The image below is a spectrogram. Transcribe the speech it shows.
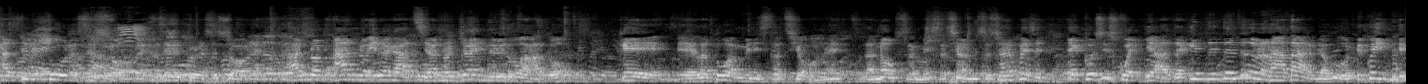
Addirittura assessore, addirittura assessore hanno, hanno, i ragazzi hanno già individuato che eh, la tua amministrazione, la nostra amministrazione, l'amministrazione del paese è così squagliata che addirittura una targa pure, quindi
